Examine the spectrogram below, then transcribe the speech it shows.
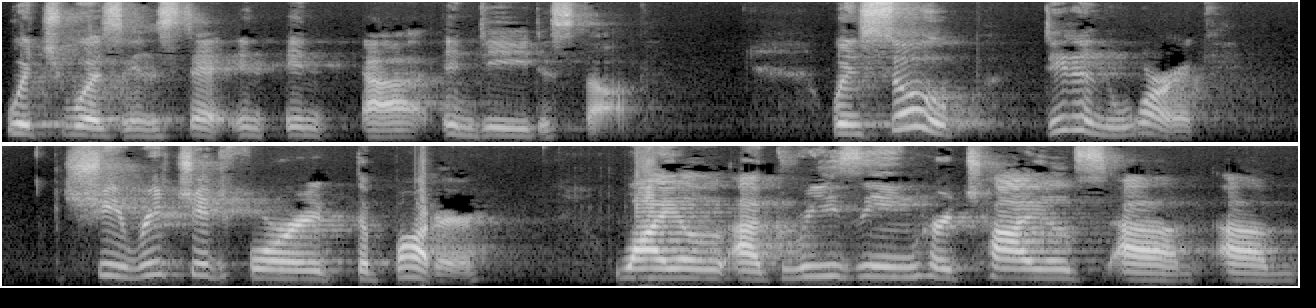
which was instead in, in, uh, indeed stuck. When soap didn't work, she reached for the butter while uh, greasing her child's um, um,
